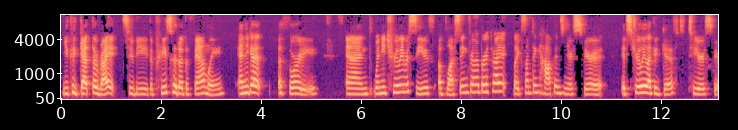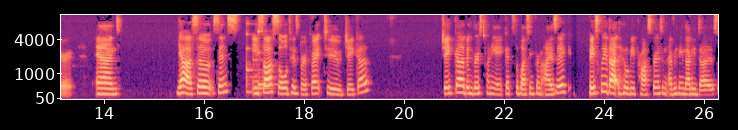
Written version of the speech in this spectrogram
You could get the right to be the priesthood of the family, and you get authority. And when you truly receive a blessing from a birthright, like something happens in your spirit. It's truly like a gift to your spirit. And yeah, so since Esau sold his birthright to Jacob, Jacob in verse 28 gets the blessing from Isaac. Basically, that he'll be prosperous in everything that he does.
